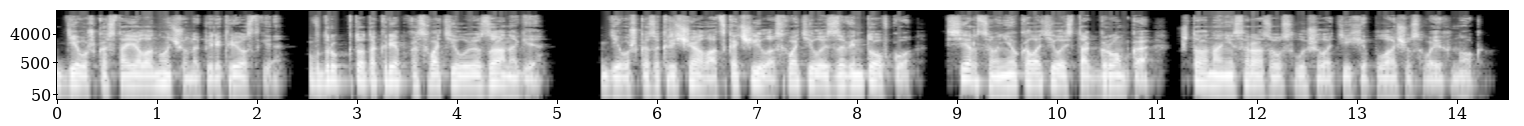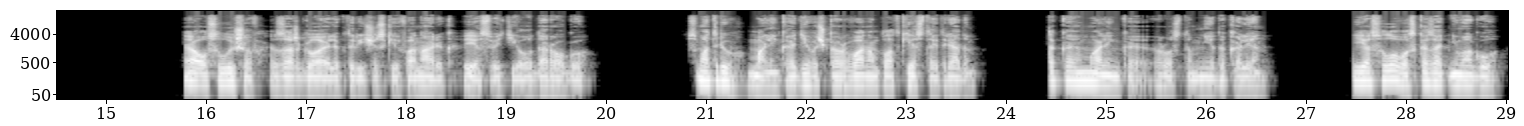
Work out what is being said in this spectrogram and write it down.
Девушка стояла ночью на перекрестке. Вдруг кто-то крепко схватил ее за ноги, Девушка закричала, отскочила, схватилась за винтовку. Сердце у нее колотилось так громко, что она не сразу услышала тихий плач у своих ног. А услышав, зажгла электрический фонарик и осветила дорогу. Смотрю, маленькая девочка в рваном платке стоит рядом. Такая маленькая, ростом не до колен. Я слова сказать не могу.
